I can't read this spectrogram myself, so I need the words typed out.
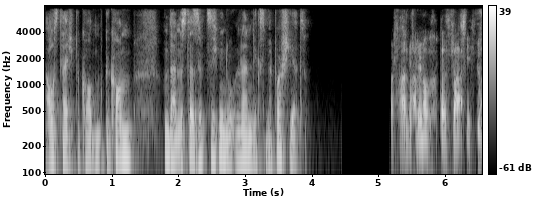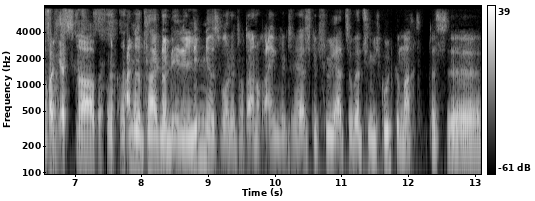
Ausgleich bekommen, gekommen und dann ist da 70 Minuten lang nichts mehr passiert. Wahrscheinlich war noch, das war ich noch vergessen habe. Andere Zeiten und Limnius wurde total noch eingewickelt. Das Gefühl, er hat sogar ziemlich gut gemacht. Das, äh,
